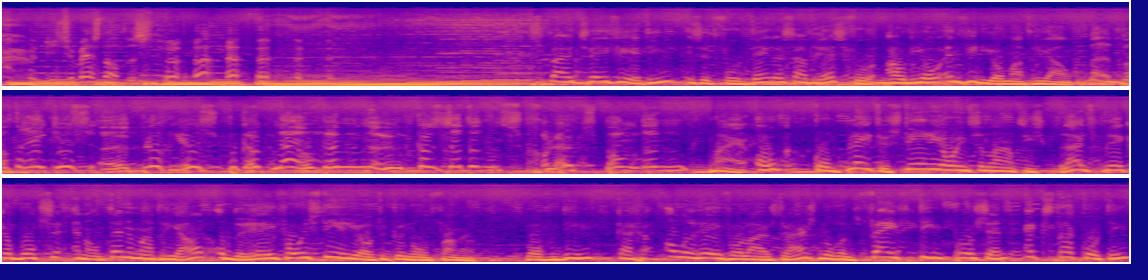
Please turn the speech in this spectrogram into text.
Niet zo best anders. Spuit 214 is het voordeligste adres voor audio- en videomateriaal. Batterijtjes, uh, plugjes, bekantnaalden, uh, cassettens, geluidsbanden. Maar ook complete stereo-installaties, luidsprekerboxen en antennemateriaal om de Revo in stereo te kunnen ontvangen. Bovendien krijgen alle Revo-luisteraars nog een 15% extra korting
